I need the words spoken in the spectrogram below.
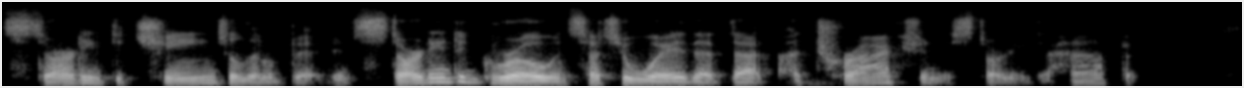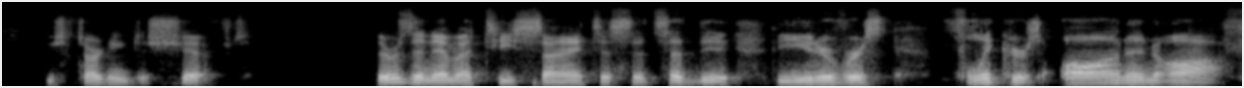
starting to change a little bit it's starting to grow in such a way that that attraction is starting to happen. You're starting to shift there was an MIT scientist that said the, the universe flickers on and off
